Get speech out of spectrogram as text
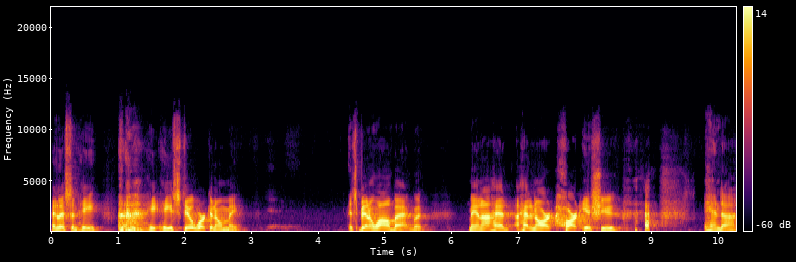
and listen, He, he He's still working on me. It's been a while back, but man, I had I had an art, heart issue, and uh,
